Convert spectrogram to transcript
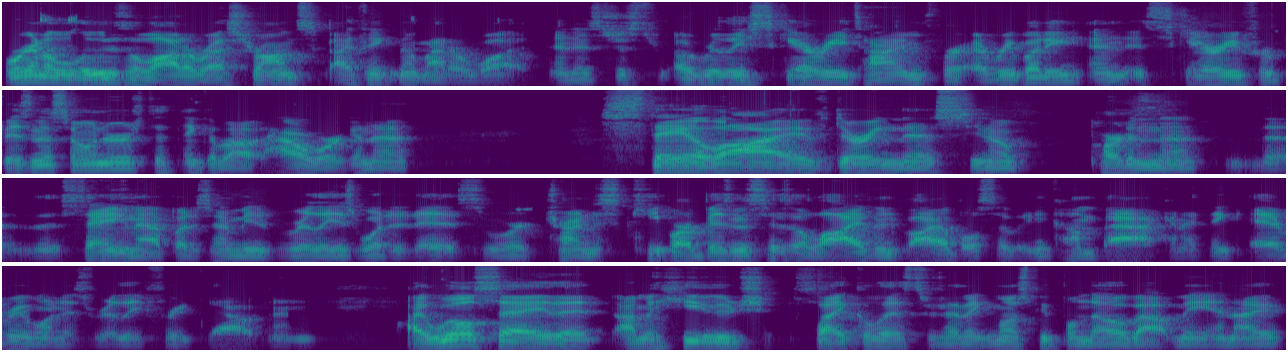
we're going to lose a lot of restaurants, I think, no matter what. And it's just a really scary time for everybody. And it's scary for business owners to think about how we're going to stay alive during this. You know, pardon the, the, the saying that, but I mean, it really is what it is. We're trying to keep our businesses alive and viable so we can come back. And I think everyone is really freaked out. And I will say that I'm a huge cyclist, which I think most people know about me. And I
